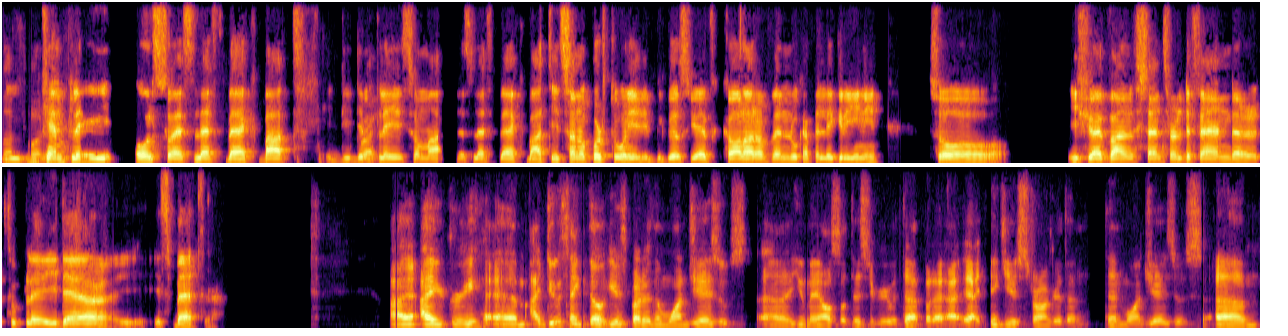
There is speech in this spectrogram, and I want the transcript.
he can play also as left back, but he didn't right. play so much as left back. But it's an opportunity because you have Kolarov and Luca Pellegrini. So if you have a central defender to play there, it's better. I, I agree. Um, I do think, though, he is better than Juan Jesus. Uh, you may also disagree with that, but I, I think he is stronger than than Juan Jesus. Um,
